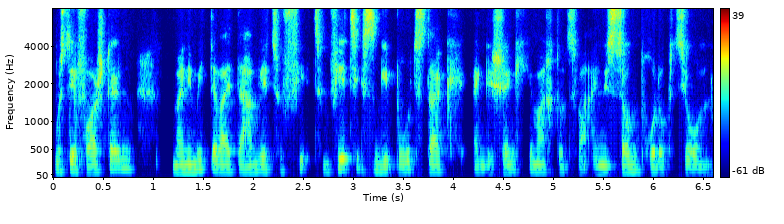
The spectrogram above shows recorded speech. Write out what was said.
Musst dir vorstellen, meine Mitarbeiter haben wir zum 40. Geburtstag ein Geschenk gemacht und zwar eine Songproduktion.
